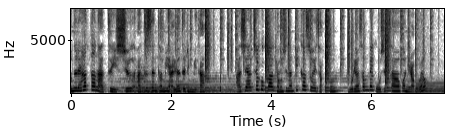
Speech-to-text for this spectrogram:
오늘의 핫한 아트 이슈 아트센텀이 알려드립니다. 아시아 최고가 경신한 피카소의 작품 무려 354억 원이라고요?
